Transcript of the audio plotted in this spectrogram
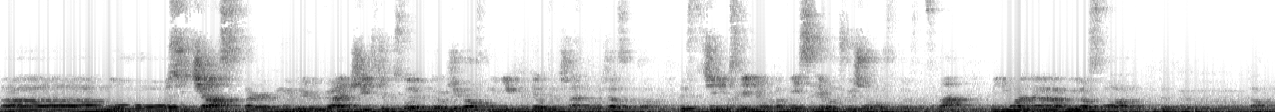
А, но сейчас, так как мы привыкаем жить в тех условиях, в которых живем, у них хотелки начинают возвращаться назад. То есть в течение последнего там, месяца я уже слышал о том, что выросла цена, минимальная выросла, вот это, э, там,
